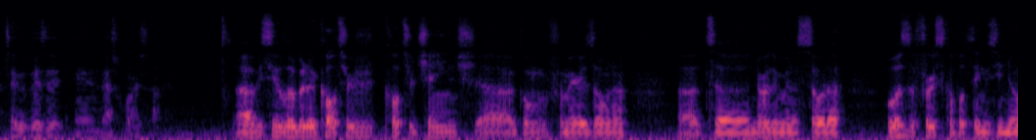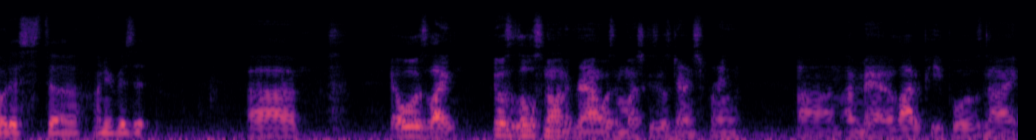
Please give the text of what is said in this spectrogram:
I took a visit, and that's where I signed. Uh, obviously, a little bit of culture culture change uh, going from Arizona uh, to northern Minnesota. What was the first couple of things you noticed uh, on your visit? Uh, it was like it was a little snow on the ground. It wasn't much because it was during spring. Um, I met a lot of people. It was nice,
